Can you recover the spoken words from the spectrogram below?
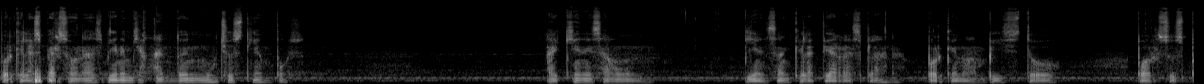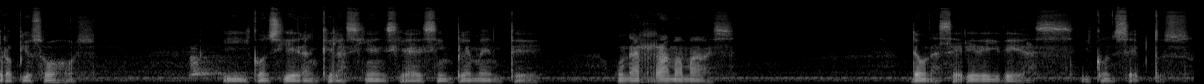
Porque las personas vienen viajando en muchos tiempos hay quienes aún piensan que la Tierra es plana porque no han visto por sus propios ojos y consideran que la ciencia es simplemente una rama más de una serie de ideas y conceptos.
